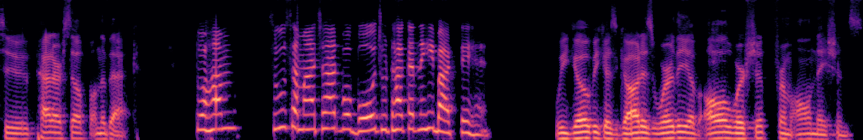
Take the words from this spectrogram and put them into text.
to pat ourselves on the back. तो हम सुसमाचार वो बोझ उठाकर नहीं बांटते हैं We go because God is worthy of all worship from all nations.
